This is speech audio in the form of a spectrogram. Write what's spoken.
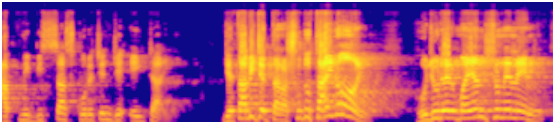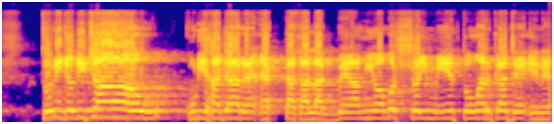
আপনি বিশ্বাস করেছেন যে এইটাই, যে তাবিজের দ্বারা শুধু তাই নয় হুজুরের বয়ান শুনেলেন, তুমি যদি চাও কুড়ি হাজার এক টাকা লাগবে, আমি অবশ্যই মেয়ে তোমার কাছে এনে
